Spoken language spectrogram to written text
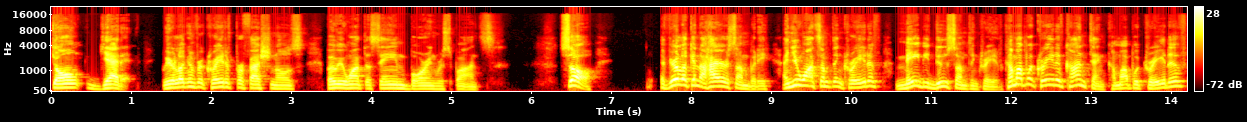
don't get it. We are looking for creative professionals but we want the same boring response. So if you're looking to hire somebody and you want something creative maybe do something creative. Come up with creative content. Come up with creative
